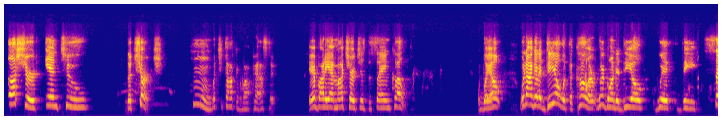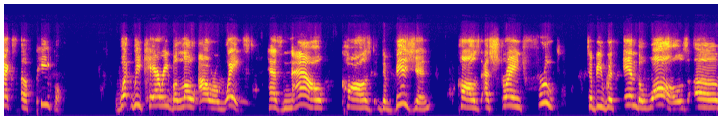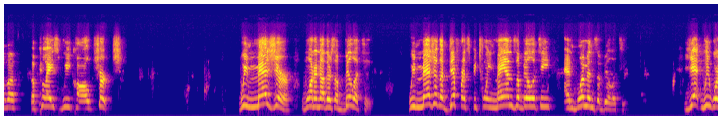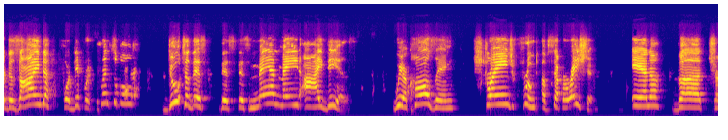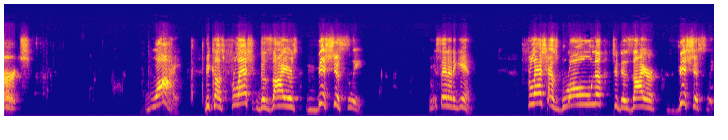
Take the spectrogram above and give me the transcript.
ushered into the church? Hmm, what you talking about, Pastor? Everybody at my church is the same color. Well, we're not going to deal with the color. We're going to deal with the sex of people. What we carry below our waist has now caused division, caused a strange fruit to be within the walls of the place we call church. We measure one another's ability. We measure the difference between man's ability and women's ability. Yet we were designed for different principles due to this this this man-made ideas. We are causing strange fruit of separation in the church. Why? Because flesh desires viciously. Let me say that again. Flesh has grown to desire viciously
